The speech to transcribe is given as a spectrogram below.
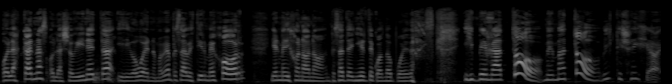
O las canas o la yoguineta, y digo, bueno, me voy a empezar a vestir mejor. Y él me dijo, no, no, empezá a teñirte cuando puedas. Y me mató, me mató, ¿viste? Yo dije, ay,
